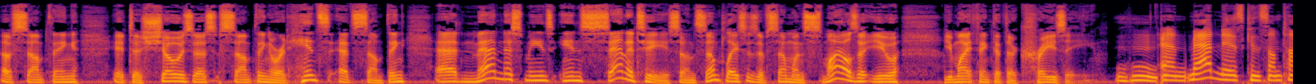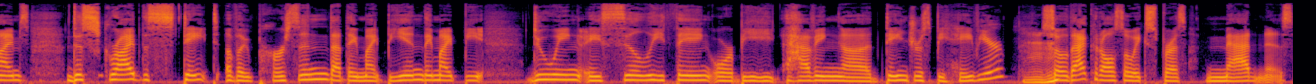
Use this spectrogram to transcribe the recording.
of something. It uh, shows us something or it hints at something. And madness means insanity. So, in some places, if someone smiles at you, you might think that they're crazy. Mm -hmm. And madness can sometimes describe the state of a person that they might be in. They might be doing a silly thing or be having uh, dangerous behavior. Mm-hmm. So that could also express madness.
